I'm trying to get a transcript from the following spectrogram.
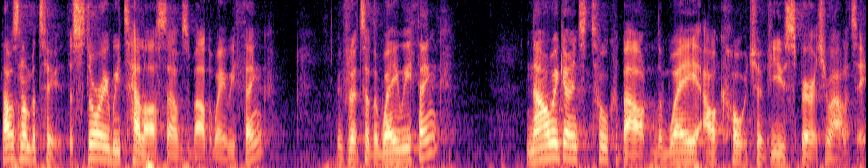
That was number two the story we tell ourselves about the way we think. We've looked at the way we think. Now we're going to talk about the way our culture views spirituality.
